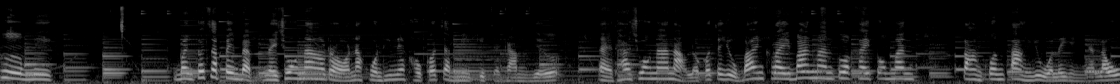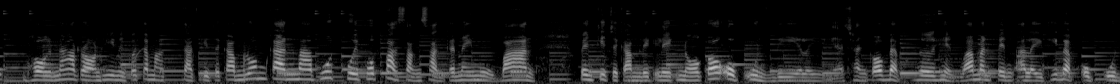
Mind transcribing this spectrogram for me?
คือมีมันก็จะเป็นแบบในช่วงหน้าร้อนนะคนที่เนี่ยเขาก็จะมีกิจกรรมเยอะ แต่ถ้าช่วงหน้าหนาวเราก็จะอยู่บ้านใครบ้านมันตัวใครตัวมันต่างคนต่างอยู่อะไรอย่างเงี้ยแล้วพอหน้าร้อนทีหนึ่งก็จะมาจัดกิจกรรมร่วมกันมาพูดคุยพบปะสังสรรค์กันในหมู่บ้าน เป็นกิจกรรมเล็กๆเนาะก็อบอุ่นดีอะไรอย่างเงี้ยฉันก็แบบเธอเห็นว่ามันเป็นอะไรที่แบบอบอุ่น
